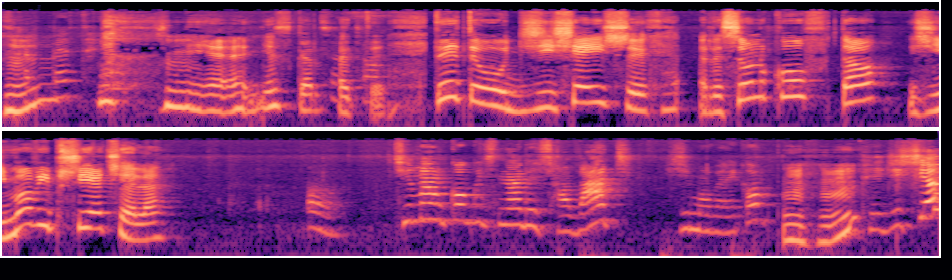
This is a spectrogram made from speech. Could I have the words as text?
Hmm? Nie, nie skarpety. Tytuł dzisiejszych rysunków to Zimowi przyjaciele. O, czy mam kogoś narysować zimowego? Mhm, Przecież ja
